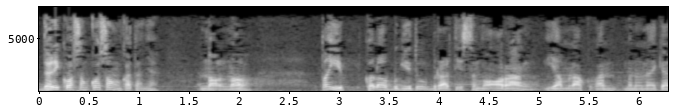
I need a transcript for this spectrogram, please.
Dari kosong-kosong katanya. Nol-nol. Taib, kalau begitu berarti semua orang yang melakukan menunaikan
